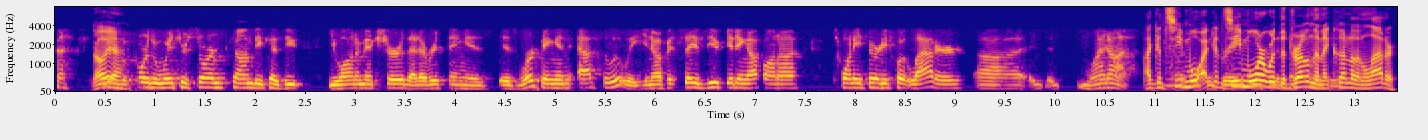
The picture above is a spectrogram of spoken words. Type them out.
oh, yeah. before the winter storms come because you, you want to make sure that everything is, is working. And absolutely, you know, if it saves you getting up on a 20, 30 foot ladder, uh, why not? I could see you know, more. I could see more with the drone than I could on the ladder.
